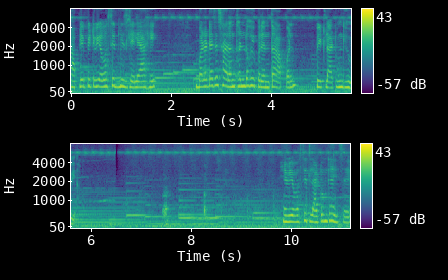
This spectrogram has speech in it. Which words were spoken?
आपले पीठ व्यवस्थित भिजलेले आहे. बटाट्याचे सारण थंड होईपर्यंत आपण पीठ लाटून घेऊया. हे व्यवस्थित लाटून घ्यायचं आहे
